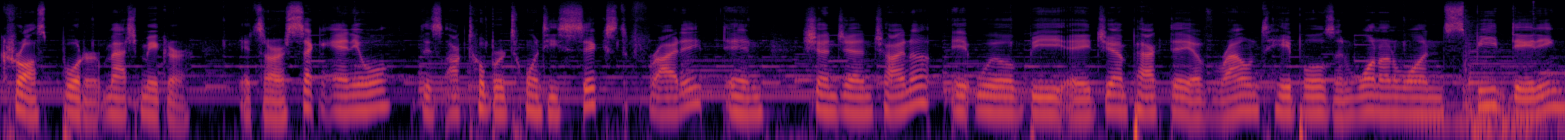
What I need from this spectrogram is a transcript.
Cross Border Matchmaker. It's our second annual this October 26th, Friday, in Shenzhen, China. It will be a jam packed day of roundtables and one on one speed dating,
